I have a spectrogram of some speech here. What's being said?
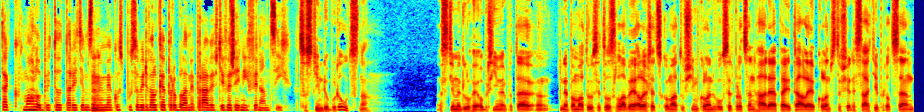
tak mohlo by to tady těm zemím hmm. jako způsobit velké problémy právě v těch veřejných financích. Co s tím do budoucna? s těmi dluhy obřími, protože eh, nepamatuju si to z hlavy, ale Řecko má tuším kolem 200% HDP, Itálie kolem 160%,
